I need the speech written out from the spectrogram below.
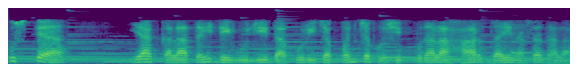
कुस्त्या या कलातही देवूजी दापुरीच्या पंचकृषीत कुणाला हार जाईन असा झाला.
